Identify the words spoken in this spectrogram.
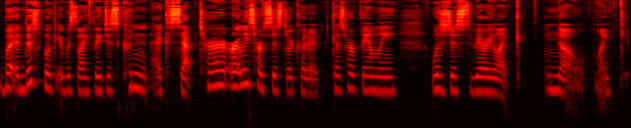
But in this book, it was like they just couldn't accept her, or at least her sister couldn't, because her family was just very like, no, like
